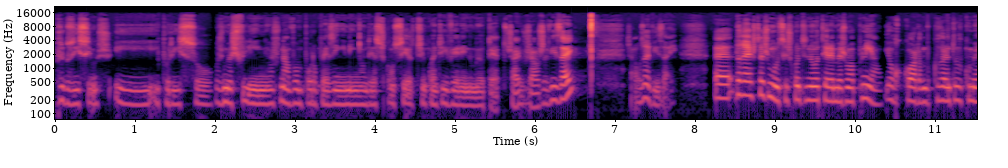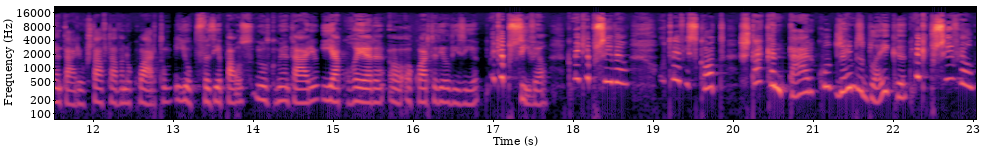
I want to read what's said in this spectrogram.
perigosíssimos e, e, por isso os meus filhinhos não vão pôr o pezinho em nenhum desses concertos enquanto viverem no meu teto. Já, já os avisei, já os avisei. Uh, de resto, as músicas continuam a ter a mesma opinião. Eu recordo-me que durante o documentário o Gustavo estava no quarto e eu fazia pausa no documentário, ia a correr ao, ao quarto dele e dizia: Como é que é possível? Como é que é possível? O Travis Scott está a cantar com o James Blake? Como é que é possível?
